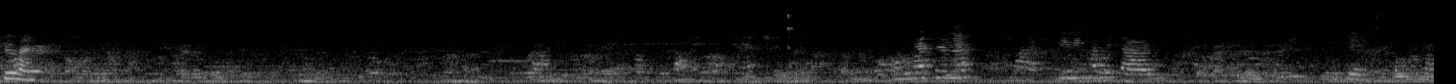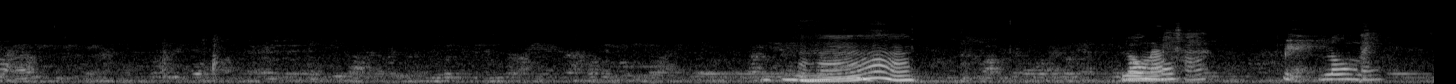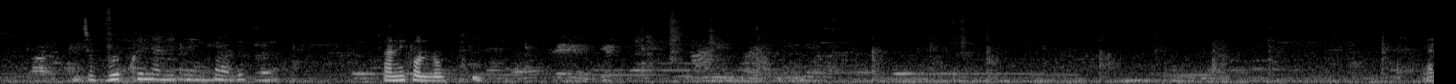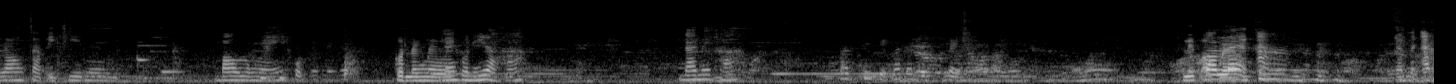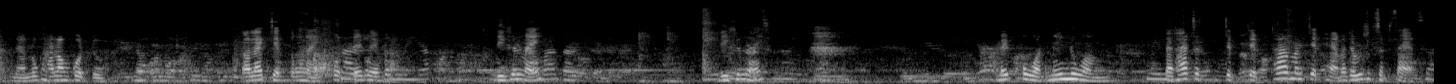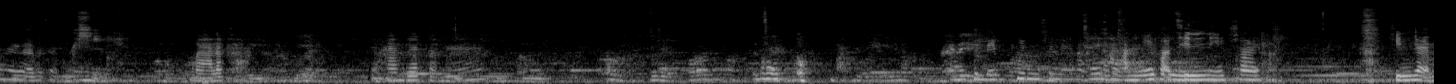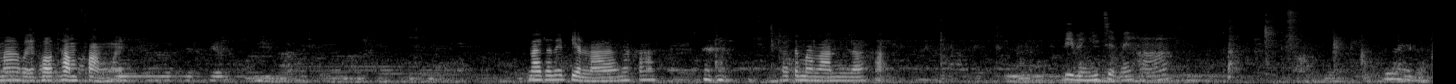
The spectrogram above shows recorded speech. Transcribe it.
ชื่ออะไร ของแม่ใช่ไหมไม่มีค่าใช้จ่ายโอเคอืมลงแล้วไหมคะโล่งไหมมันจะวึบขึ้นมานิดนึงตอนนี้คนลุก เดี๋ยวลองจับอีกทีนึงเบาลงไหมกดแรงแรงกว่านี้เหรอคะ ได้ไหมคะๆลิฟต์อตออกนแรแรงกอะแป๊บนึงอะเดี๋ยวลูกค้าลองกดดู ตอนแรกเจ็บตรงไหนกดได้เลยค่ะดีขึ้นไหม ดีขึ้นไหม ไม่ปวดไม่หน่วง แต่ถ้าจะเจ็บเจ็บถ้ามันเจ็บแผลมันจะรู้สึกแสบๆใช่ค่ะภาษาโอเคมาแล้วค่ะเดี๋ยวห้ามเลือดก่อนนะอันนี้คือเล็บทิ่มใช่ไหมคะใช่ค่ะอันนี้ค่ะชิ้นนี้ใช่ค่ะ ชิ้นใหญ่มากเลยเขาทำฝังไว้น่าจะได้เปลี่ยนร้านแล้วนะคะเขาจะมาร้านนี้แล้วค่ะ บีบอย่างนี้เจ็บไหมคะ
